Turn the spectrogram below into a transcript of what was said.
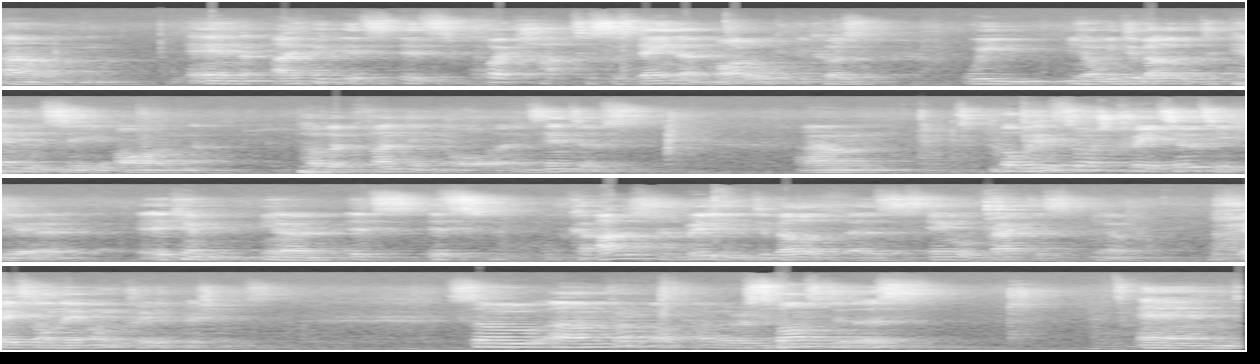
Um, and I think it's, it's quite hard to sustain that model because we, you know, we develop a dependency on public funding or incentives. Um, but with so much creativity here, it can, you know, it's, it's, artists should really develop a sustainable practice, you know, based on their own creative visions. So, um, a response to this, and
